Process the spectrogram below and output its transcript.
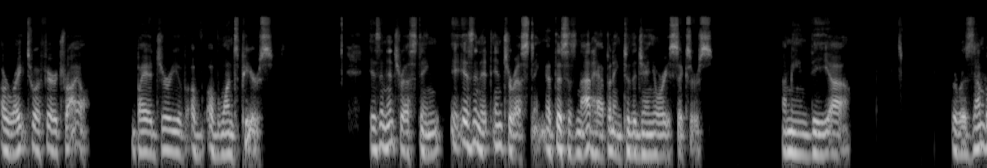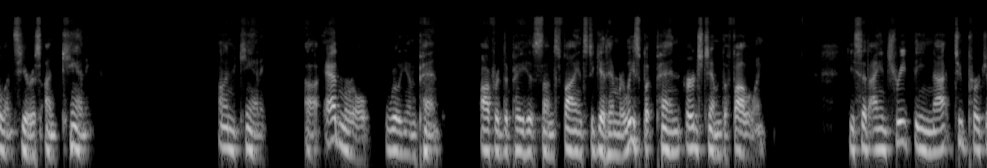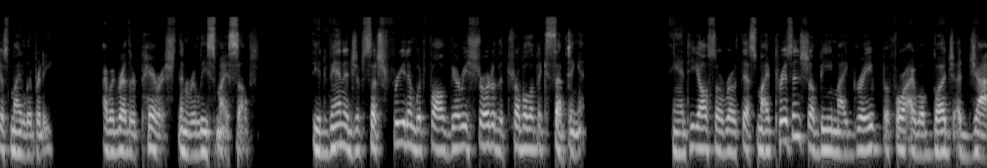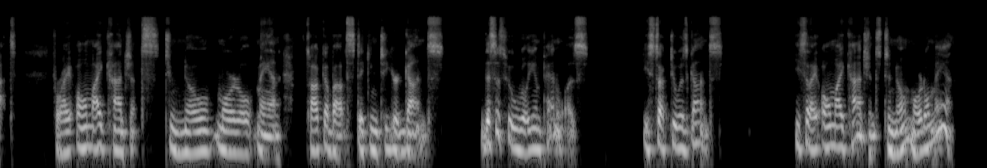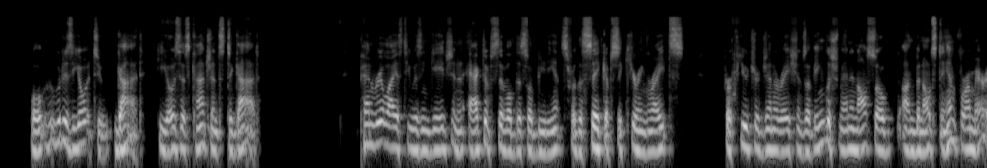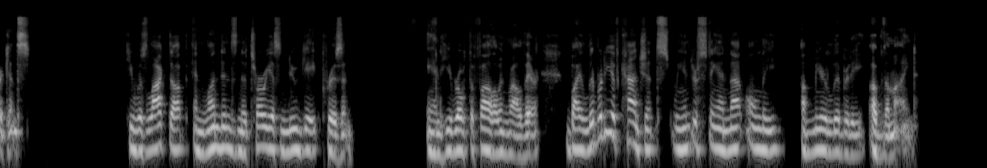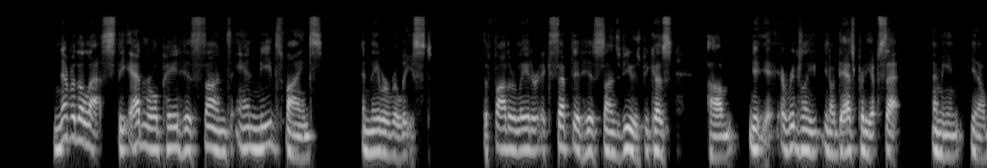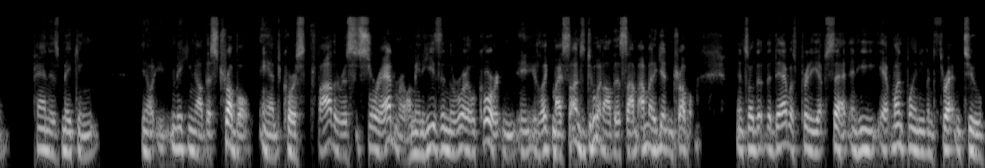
a right to a fair trial by a jury of, of, of one's peers. Isn't interesting? Isn't it interesting that this is not happening to the January Sixers? I mean the uh, the resemblance here is uncanny. Uncanny. Uh, Admiral William Penn offered to pay his son's fines to get him released, but Penn urged him the following. He said, I entreat thee not to purchase my liberty. I would rather perish than release myself. The advantage of such freedom would fall very short of the trouble of accepting it. And he also wrote this My prison shall be my grave before I will budge a jot, for I owe my conscience to no mortal man. Talk about sticking to your guns. This is who William Penn was. He stuck to his guns. He said, I owe my conscience to no mortal man. Well, who does he owe it to? God. He owes his conscience to God. Penn realized he was engaged in an act of civil disobedience for the sake of securing rights for future generations of Englishmen and also, unbeknownst to him, for Americans. He was locked up in London's notorious Newgate prison and he wrote the following while there By liberty of conscience, we understand not only a mere liberty of the mind. Nevertheless, the admiral paid his sons and Mead's fines, and they were released. The father later accepted his son's views because um, originally, you know, dad's pretty upset. I mean, you know, Penn is making you know, making all this trouble. And of course, father is Sir Admiral. I mean, he's in the royal court, and, and like my son's doing all this. I'm I'm going to get in trouble. And so the, the dad was pretty upset, and he at one point even threatened to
